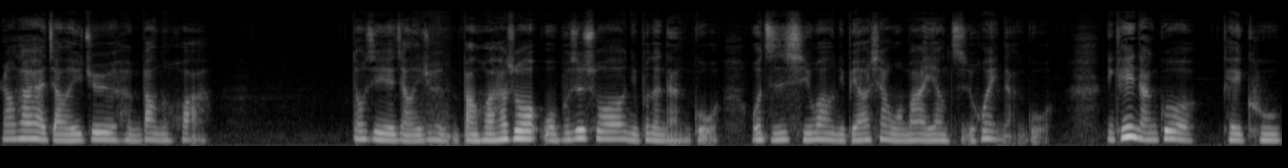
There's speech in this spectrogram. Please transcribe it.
然后他还讲了一句很棒的话。东西也讲了一句很棒话，他说：“我不是说你不能难过，我只是希望你不要像我妈一样只会难过。你可以难过，可以哭，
